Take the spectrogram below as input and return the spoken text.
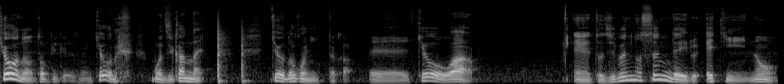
今日のトピックですね。今日ねもう時間ない。今日どこに行ったか、えー、今日は、えーと、自分の住んでいる駅の、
